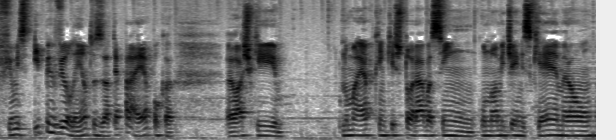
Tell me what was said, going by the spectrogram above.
filmes hiper violentos, até pra época. Eu acho que numa época em que estourava assim o nome James Cameron,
